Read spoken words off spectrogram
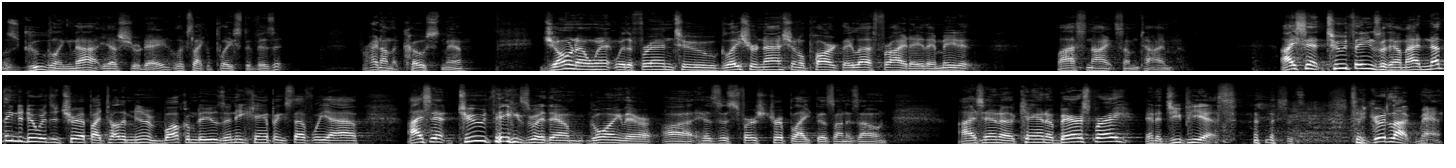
Was Googling that yesterday. Looks like a place to visit. Right on the coast, man. Jonah went with a friend to Glacier National Park. They left Friday. They made it last night sometime. I sent two things with him. I had nothing to do with the trip. I told him, you're welcome to use any camping stuff we have. I sent two things with him going there. Uh, his, his first trip like this on his own. I sent a can of bear spray and a GPS. Say, good luck, man.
